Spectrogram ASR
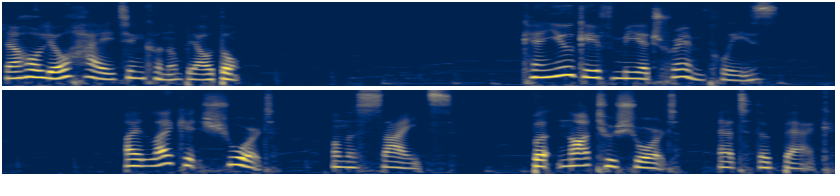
然后刘海尽可能不要动。Can you give me a trim, please? I like it short on the sides, but not too short at the back,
